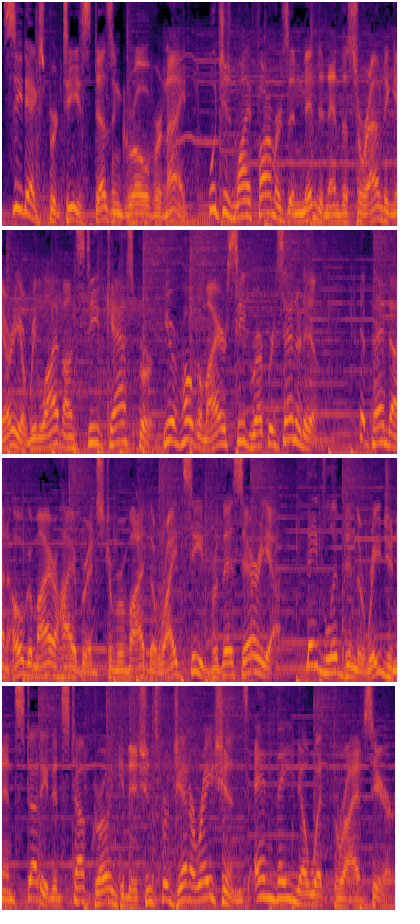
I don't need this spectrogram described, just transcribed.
Seed expertise doesn't grow overnight, which is why farmers in Minden and the surrounding area rely on Steve Casper, your Hoegemeyer seed representative. Depend on Hoegemeyer hybrids to provide the right seed for this area. They've lived in the region and studied its tough growing conditions for generations, and they know what thrives here.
